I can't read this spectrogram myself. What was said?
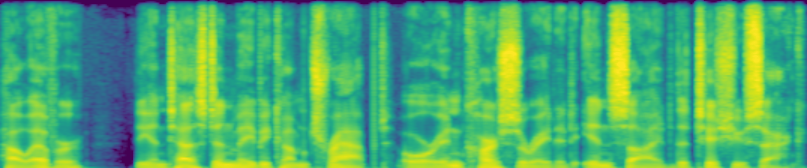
However, the intestine may become trapped or incarcerated inside the tissue sac.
